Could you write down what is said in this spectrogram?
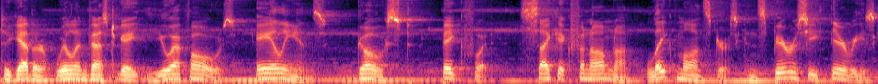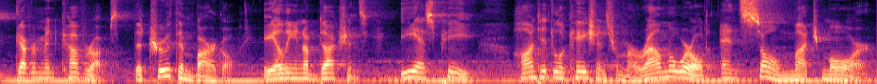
Together, we'll investigate UFOs, aliens, ghosts, Bigfoot, psychic phenomenon, lake monsters, conspiracy theories, government cover ups, the truth embargo, alien abductions, ESP, haunted locations from around the world, and so much more.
